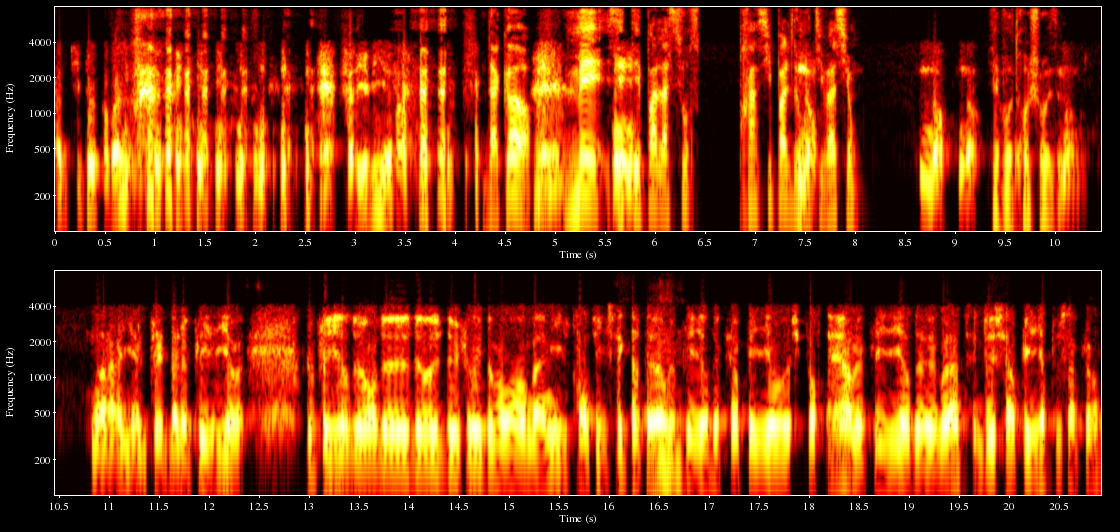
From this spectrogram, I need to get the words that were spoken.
un petit peu quand même. Fallait vivre. D'accord, mais c'était mmh. pas la source principale de non. motivation. Non, non. Il y avait autre chose. Non. Voilà, il y a le, bah, le plaisir le plaisir de, de, de, de, jouer devant 20 000, 30 000 spectateurs, mmh. le plaisir de faire plaisir aux supporters, le plaisir de voilà, de se faire plaisir tout simplement.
